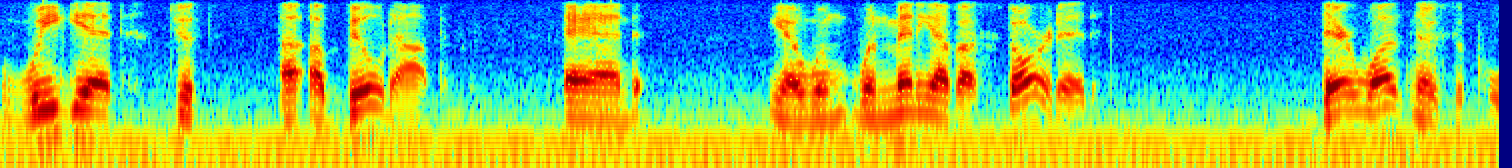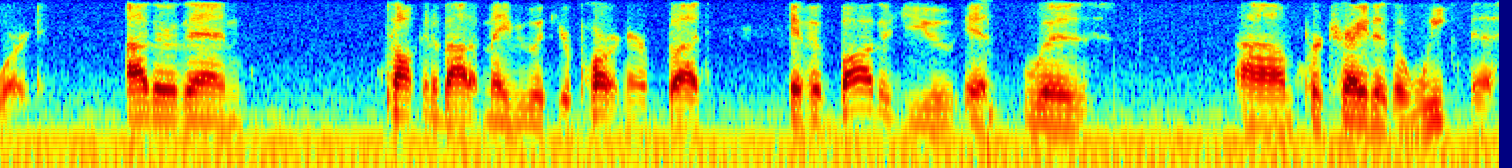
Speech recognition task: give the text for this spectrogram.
we get just a, a build up and you know, when when many of us started, there was no support other than talking about it maybe with your partner. But if it bothered you, it was um, portrayed as a weakness.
